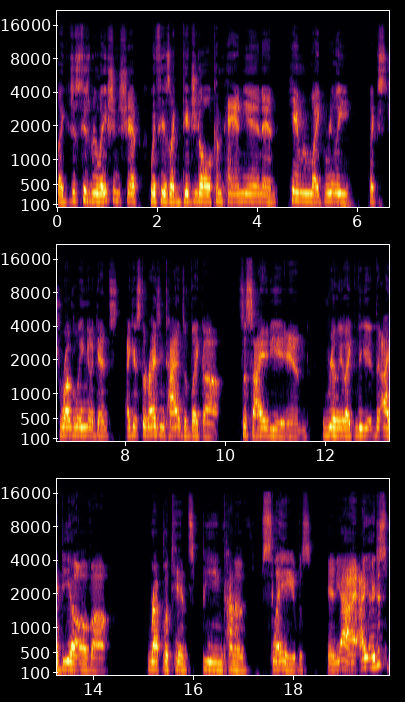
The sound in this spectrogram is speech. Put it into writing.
Like just his relationship with his like digital companion and him like really like struggling against, I guess, the rising tides of like uh society and really like the the idea of uh replicants being kind of slaves. And yeah, I, I just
